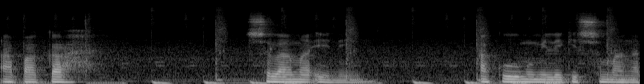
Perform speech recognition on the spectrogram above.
Apakah selama ini aku memiliki semangat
